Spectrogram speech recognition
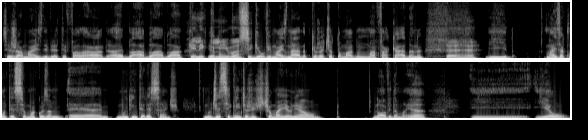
você jamais deveria ter falado, ah, blá, blá, blá. Aquele Eu não clima. consegui ouvir mais nada, porque eu já tinha tomado uma facada, né? Aham. E, mas aconteceu uma coisa é, muito interessante. No dia seguinte, a gente tinha uma reunião, nove da manhã, e, e eu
